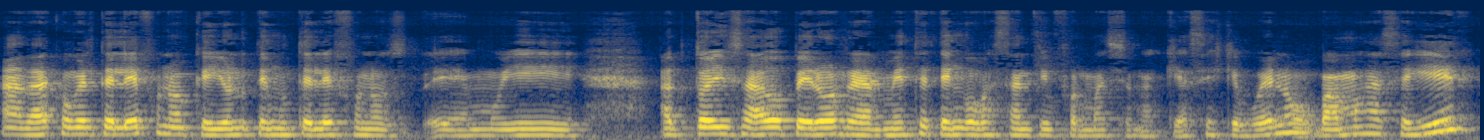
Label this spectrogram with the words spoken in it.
andar con el teléfono, aunque yo no tengo un teléfono eh, muy actualizado, pero realmente tengo bastante información aquí. Así que bueno, vamos a seguir.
